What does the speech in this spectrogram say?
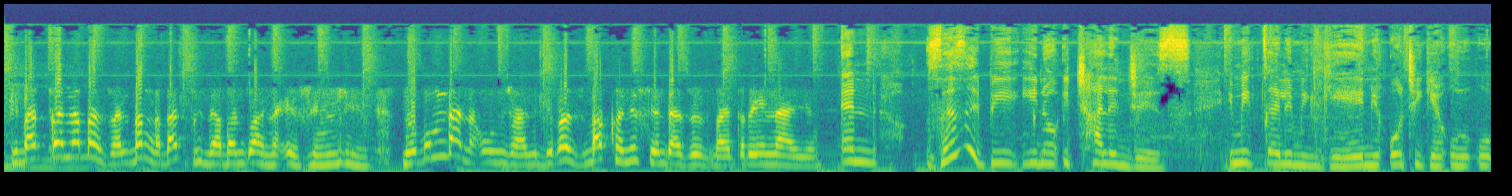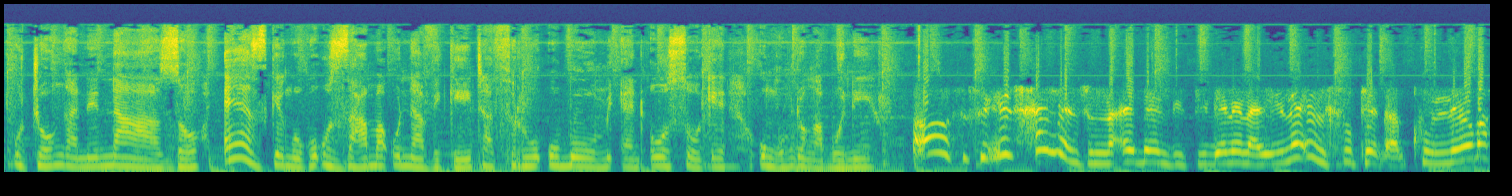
ndibacela abazali bangabagcini abantwana ezindlini noba umntana unjani because ziba khona ii-centers ezibatreyinayo and zeziphi you know ii-challenges imicelimingeni othi ke ujongane nazo ez ke ngoku uzama unavigator through ubomi and also ke ungumntu ongaboniyo oh sisi i-challenge mna ebendidibene nayo yile endihluphe kakhulu leyoba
